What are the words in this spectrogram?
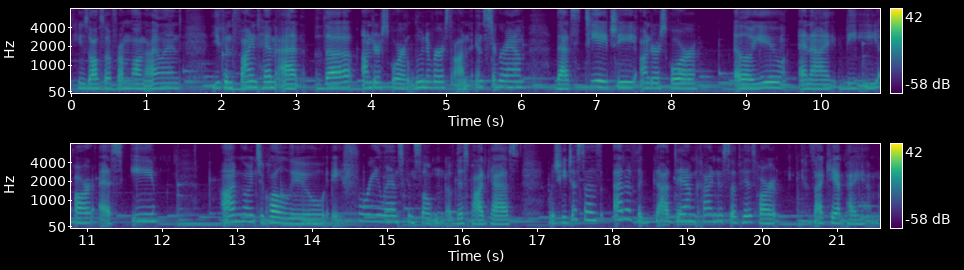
He's also from Long Island. You can find him at the underscore Louniverse on Instagram. That's T H E underscore L O U N I V E R S E. I'm going to call Lou a freelance consultant of this podcast, which he just does out of the goddamn kindness of his heart because I can't pay him.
